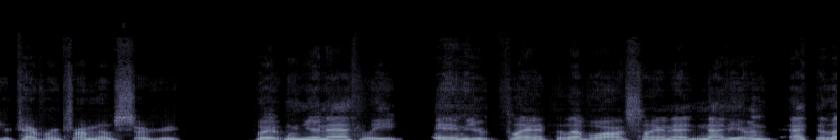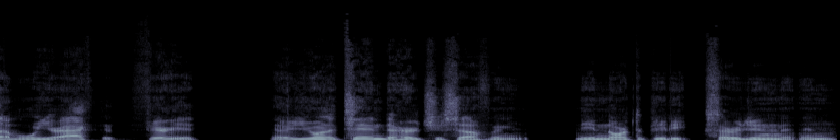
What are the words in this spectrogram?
recovering from those surgeries. But when you're an athlete and you're playing at the level I was playing at, not even at the level when you're active, period, you know, you're going to tend to hurt yourself and need an orthopedic surgeon and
